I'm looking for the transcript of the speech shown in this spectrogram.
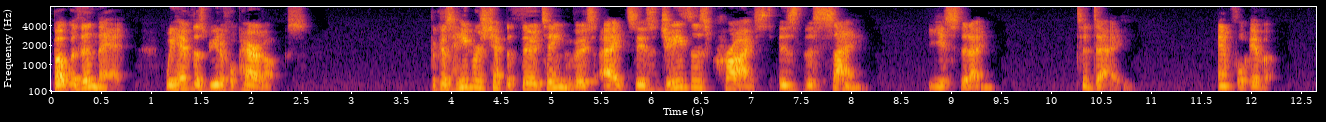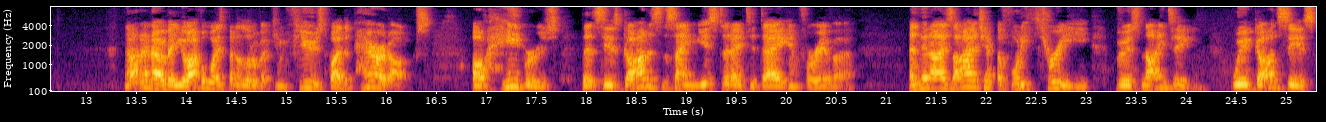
But within that, we have this beautiful paradox. Because Hebrews chapter 13, verse 8 says, Jesus Christ is the same yesterday, today, and forever. Now, I don't know about you, I've always been a little bit confused by the paradox of Hebrews that says God is the same yesterday, today, and forever. And then Isaiah chapter 43, verse 19, where God says,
